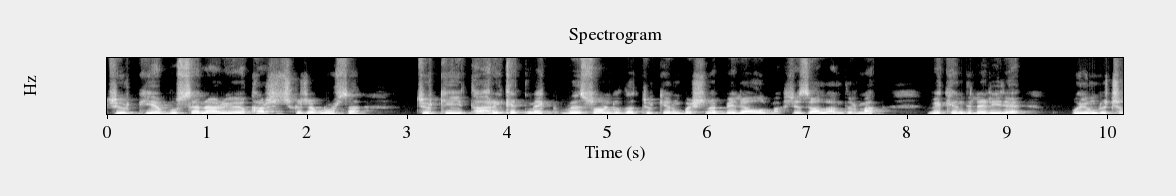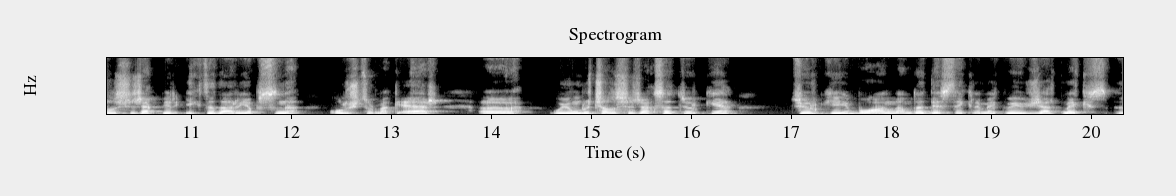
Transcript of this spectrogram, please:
Türkiye bu senaryoya karşı çıkacak olursa Türkiye'yi tahrik etmek ve sonra da Türkiye'nin başına bela olmak, cezalandırmak ve kendileriyle uyumlu çalışacak bir iktidar yapısını oluşturmak. Eğer e, uyumlu çalışacaksa Türkiye, Türkiye'yi bu anlamda desteklemek ve yüceltmek e,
